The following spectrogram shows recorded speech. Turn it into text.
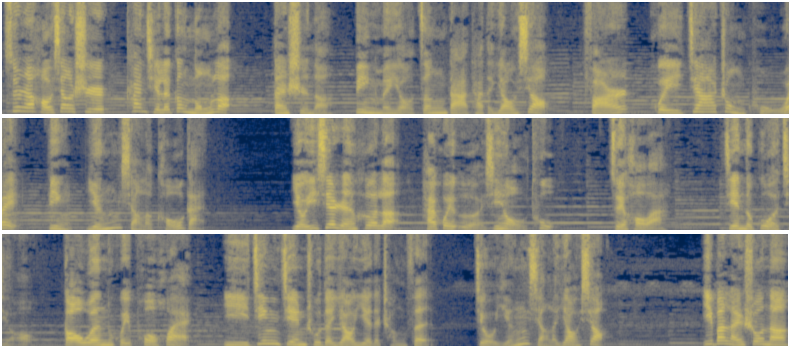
虽然好像是看起来更浓了，但是呢，并没有增大它的药效，反而会加重苦味，并影响了口感。有一些人喝了还会恶心呕吐。最后啊，煎得过久，高温会破坏已经煎出的药液的成分，就影响了药效。一般来说呢，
